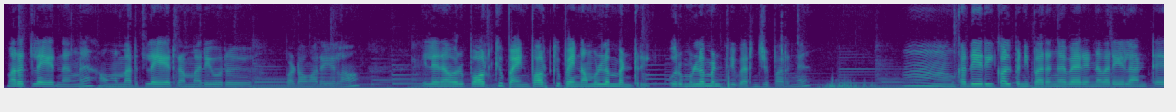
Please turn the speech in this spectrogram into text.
மரத்தில் ஏறினாங்க. அவங்க மரத்தில் ஏறுற மாதிரி ஒரு படம் வரையலாம். இல்லைன்னா ஒரு பார்க்யூபைன் பார்க்யூபைன்னா முள்ளம்பன்றி. ஒரு முள்ளம்பன்றி வரைஞ்சி பாருங்கள் கதையை ரீகால் பண்ணி பாருங்கள் வேறு என்ன வரையலான்ட்டு.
